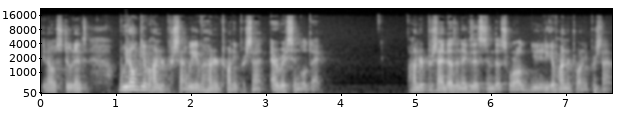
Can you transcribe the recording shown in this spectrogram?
you know students we don't give 100% we give 120% every single day. 100% doesn't exist in this world. You need to give 120%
